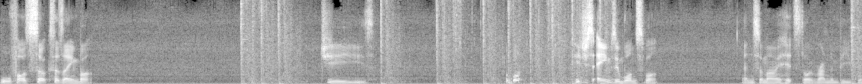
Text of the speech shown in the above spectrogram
Wolfoz sucks as aimbot. Jeez. What? He just aims in one spot. And somehow it hits like random people.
